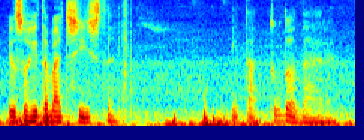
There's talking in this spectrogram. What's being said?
Eu sou Rita Batista e tá tudo a dar.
